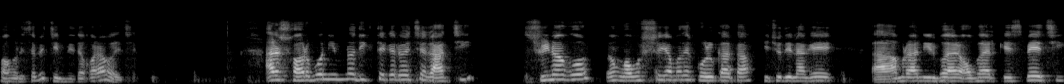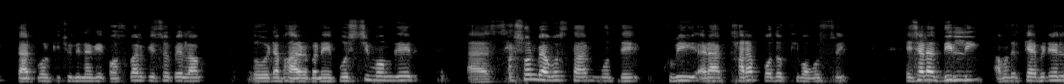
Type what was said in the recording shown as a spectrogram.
শহর হিসেবে চিহ্নিত করা হয়েছে। আর সর্বনিম্ন দিক থেকে রয়েছে রাঁচি, শ্রীনগর এবং অবশ্যই আমাদের কলকাতা। কিছুদিন আগে আমরা নির্ভয়ার অভয়ার কেস পেয়েছি। তারপর কিছুদিন আগে কসবার কেসও পেলাম। তো এটা ভার মানে পশ্চিমবঙ্গের শাসন ব্যবস্থার মধ্যে খুবই একটা খারাপ পদক্ষেপ অবশ্যই। এছাড়া দিল্লি, আমাদের ক্যাপিটাল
